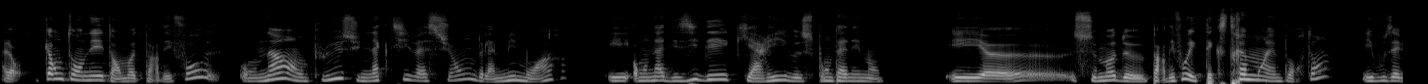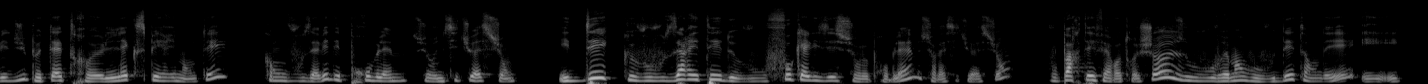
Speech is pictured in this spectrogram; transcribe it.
Alors, quand on est en mode par défaut, on a en plus une activation de la mémoire et on a des idées qui arrivent spontanément. Et ce mode par défaut est extrêmement important et vous avez dû peut-être l'expérimenter quand vous avez des problèmes sur une situation. Et dès que vous vous arrêtez de vous focaliser sur le problème, sur la situation, vous partez faire autre chose ou vous vraiment vous vous détendez et, et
